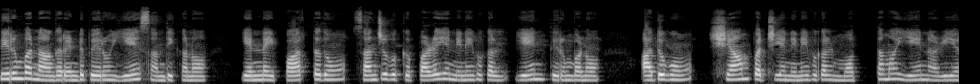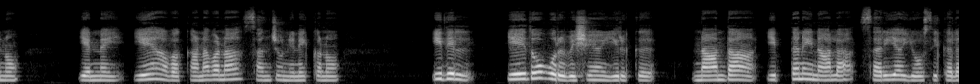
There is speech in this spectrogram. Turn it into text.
திரும்ப நாங்க ரெண்டு பேரும் ஏன் சந்திக்கணும்? என்னை பார்த்ததும் சஞ்சுவுக்கு பழைய நினைவுகள் ஏன் திரும்பணும்? அதுவும் ஷியாம் பற்றிய நினைவுகள் மொத்தமா ஏன் அழியணும்? என்னை ஏன் அவ கணவனா சஞ்சு நினைக்கணும்? இதில் ஏதோ ஒரு விஷயம் இருக்கு. நான் தான் இத்தனை நாளா சரியா யோசிக்கல.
